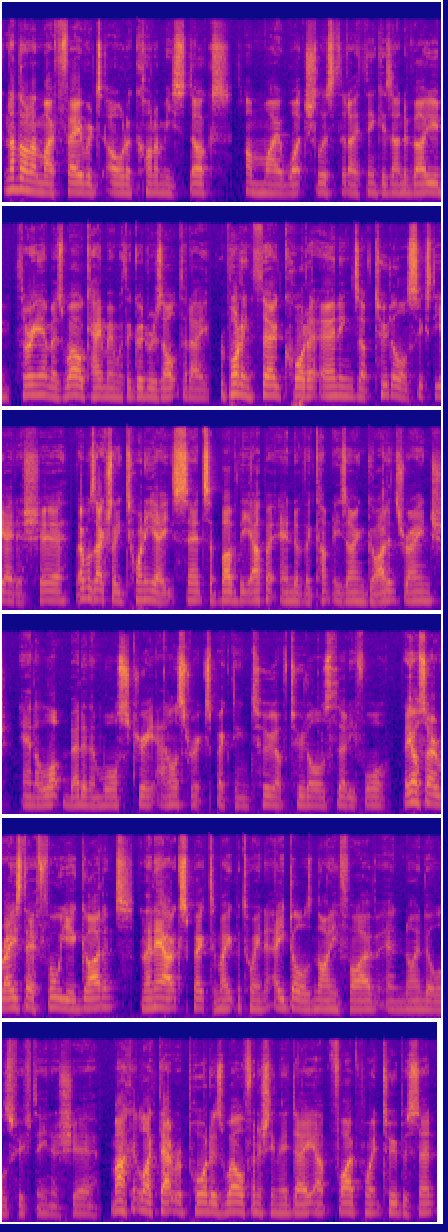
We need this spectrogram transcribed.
Another one of my favorites, old economy stocks on my watch list that I think is undervalued. 3M as well came in with a good result today, reporting third quarter earnings of $2.68 a share. That was actually 28 cents above the upper end of the company's own guidance range and a lot better than Wall Street analysts were expecting too of $2.34. They also raised their full year guidance and they now expect to make between $8.95 and $9.15 a share. Market like that reported as well, finishing their day up 5.2%,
